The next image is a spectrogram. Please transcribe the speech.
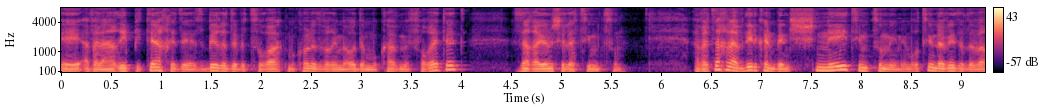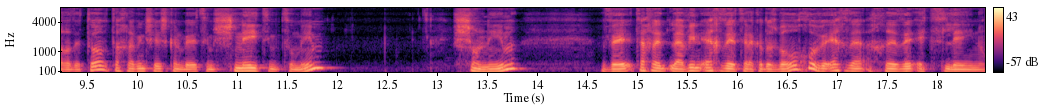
אה, אבל הארי פיתח את זה, הסביר את זה בצורה, כמו כל הדברים, מאוד עמוקה ומפורטת, זה הרעיון של הצמצום. אבל צריך להבדיל כאן בין שני צמצומים, אם רוצים להבין את הדבר הזה טוב, צריך להבין שיש כאן בעצם שני צמצומים שונים, וצריך להבין איך זה אצל הקדוש ברוך הוא ואיך זה אחרי זה אצלנו,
